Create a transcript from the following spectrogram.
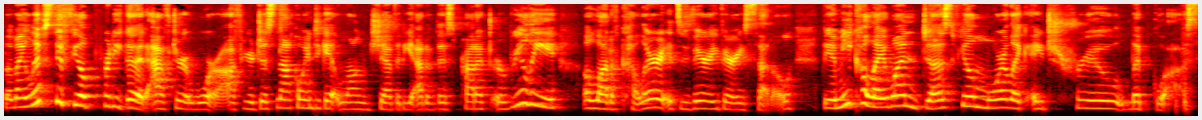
But my lips did feel pretty good after it wore off. You're just not going to get longevity out of this product or really a lot of color. It's very, very subtle. The Ami Colé one does feel more like a true lip gloss.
